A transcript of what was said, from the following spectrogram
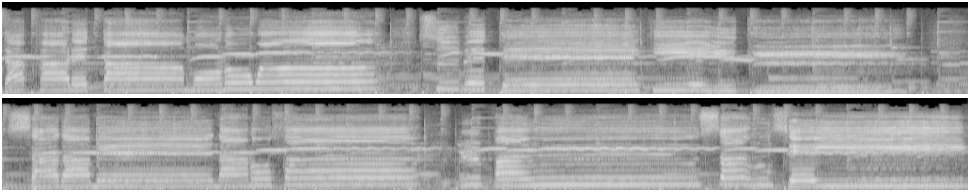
抱かれたものはすべて消えゆく定めなのさ。三世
